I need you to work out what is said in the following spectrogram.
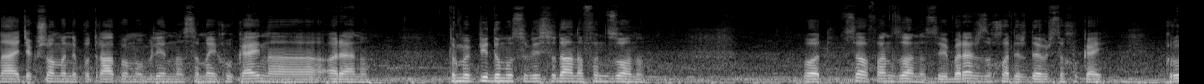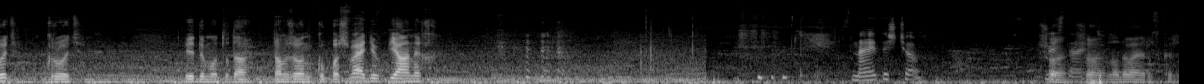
Навіть якщо ми не потрапимо, блін, на самий хокей на арену, то ми підемо собі сюди на фан-зону. От, все, фан-зона, собі береш, заходиш, дивишся хокей. Круть, круть. Підемо туди. Там же вон купа шведів п'яних. Знаєте що? Що, знаю. що? Ну давай розкажи.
